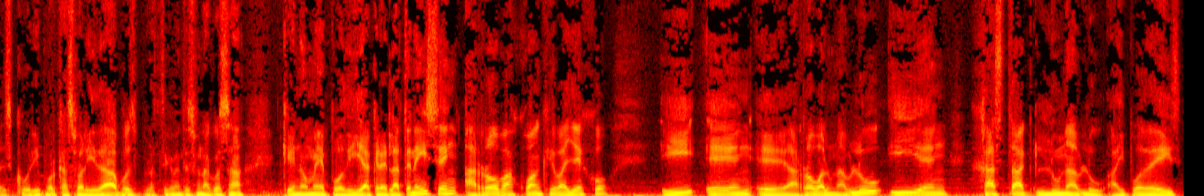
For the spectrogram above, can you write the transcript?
descubrí por casualidad, pues prácticamente es una cosa que no me podía creer. La tenéis en arroba Juan Vallejo y en arroba Luna Blue y en hashtag Luna Blue. Ahí podéis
